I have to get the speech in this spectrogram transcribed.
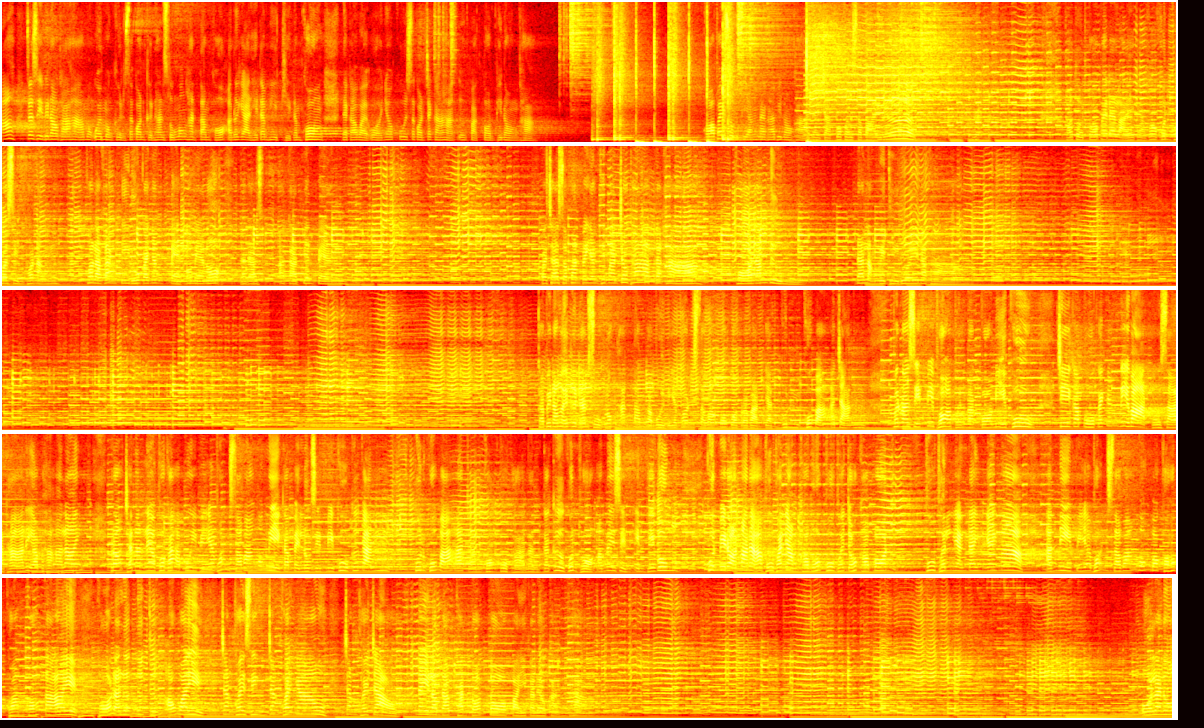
เอาจะสีพี่น้องขาหาหมกอวยหมองขืนสะกอนขืนหันสูงลงหันตามขออนุญาตเฮตามหีดขีดน้ำคองและก็ไหวอวยย่อกู้สะกอนจะขาหาเอิงปากตอนพี่น้องค่ะ ขอไปสุ่มเสียงนะคะพี่น้องขาเนื่องจากบ่ค่อยสบายเด้อขอตรวจขอไปได้หลายค่ะเพราะคนครัวสินครัวหนังครัวละข้างตีดูกันยังแตกเนาะแม่เนาะแต่ก็อากาศเปลี่ยนแปลงประชาสัมพันธ์ไปยังทีมงานเจ้าภาพนะคะ ขอน้ำดื่ม ด้านหลังเวทีด้วยนะคะค่ะพี่น้องเอ้ยคืนนั้นสูงลงหันต่ำกับบุยปิยพรสว่างวงบัวประบาดหยัดคุณครูบาอาจารย์เพิ่นว่าสิทธิ์มีพ่อเพิ่นว่าก็มีคู่จีกระปูกก็ยังมีบาทผู้สาธาเรียมหาลายเพราะฉะนั้นแล้วพวกข้าปุยปิยพรสว่างวงนี้ก็เป็นลูกศิษย์มีคู่คือกัน คุณครูบาอาจารย์ของผู้ขานั่นก็คือคุณพ่ออำนวยสินอินทิวงศ์คุณบิดอนมานาผู้พยำเขามกผู้พระเจกเขาปอน ผู้เพิ่นเลี้ยงได้ไงมา อันนี้ปิยพรสว่างวงบอกขอความของกายขอระลึกนึกถึงเอาไว้ จังค่อยสิ่งจังค่อยยาว จังค่อยเจ้า ในลำดับขั้นตอนต่อไปก็แล้วกันค่ะโอละโน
